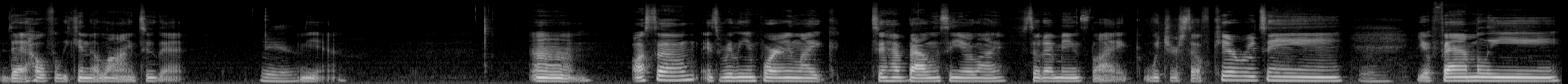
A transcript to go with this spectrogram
that hopefully can align to that. Yeah. Yeah. Um also it's really important like to have balance in your life. So that means like with your self-care routine, your family,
